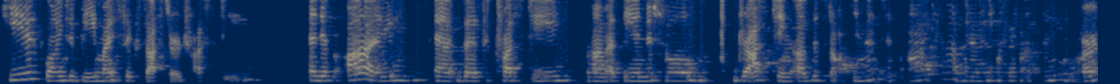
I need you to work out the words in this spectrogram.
he is going to be my successor trustee. And if I, the trustee um, at the initial drafting of this document, if I cannot manage my trust anymore,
